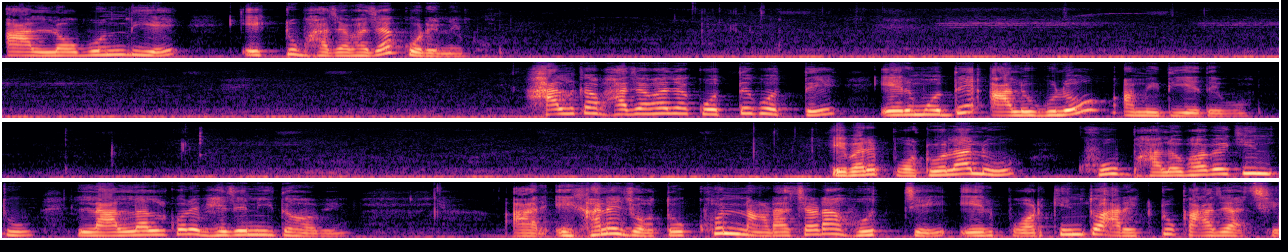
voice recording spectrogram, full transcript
আর লবণ দিয়ে একটু ভাজা ভাজা করে নেব। হালকা ভাজা ভাজা করতে করতে এর মধ্যে আলুগুলোও আমি দিয়ে দেব। এবারে পটল আলু খুব ভালোভাবে কিন্তু লাল লাল করে ভেজে নিতে হবে। আর এখানে যতক্ষণ নাড়াচাড়া হচ্ছে, এরপর কিন্তু আরেকটু কাজ আছে।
